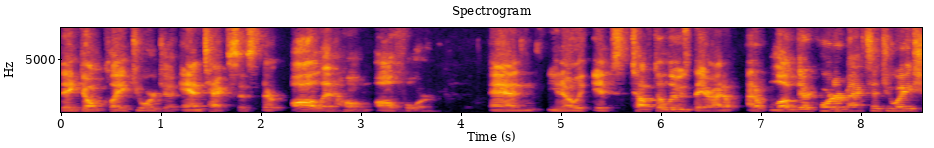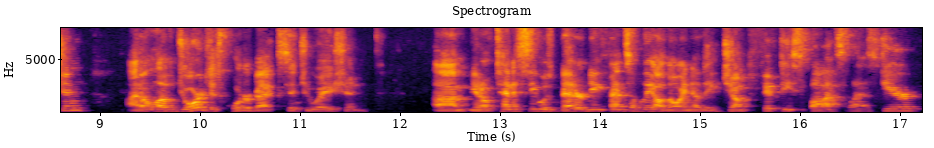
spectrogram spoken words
They don't play Georgia and Texas. They're all at home, all four. And you know, it's tough to lose there. I don't I don't love their quarterback situation. I don't love Georgia's quarterback situation. Um, you know, Tennessee was better defensively, although I know they jumped 50 spots last year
